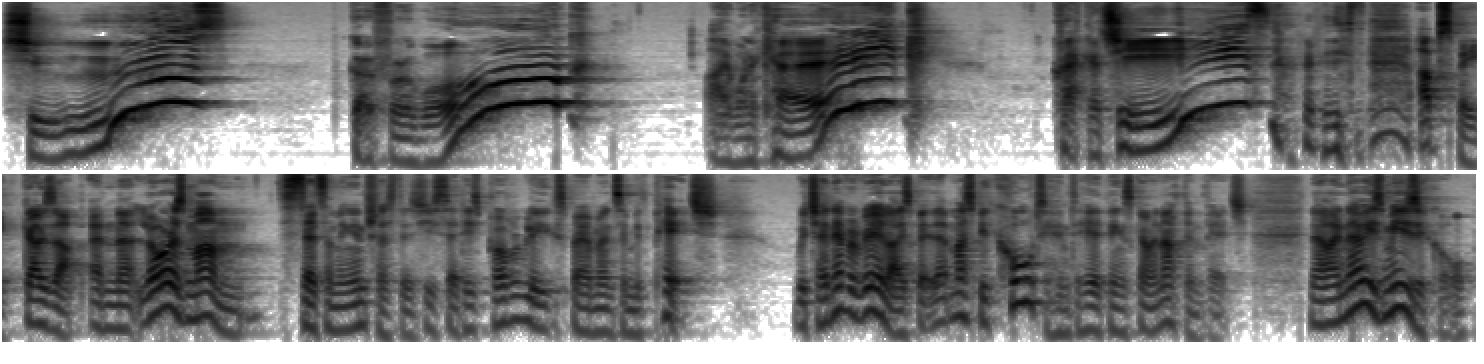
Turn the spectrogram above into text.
shoes, go for a walk. I want a cake, cracker cheese. upspeak goes up, and uh, Laura's mum said something interesting. She said he's probably experimenting with pitch, which I never realised, but that must be cool to him to hear things going up in pitch. Now I know he's musical,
